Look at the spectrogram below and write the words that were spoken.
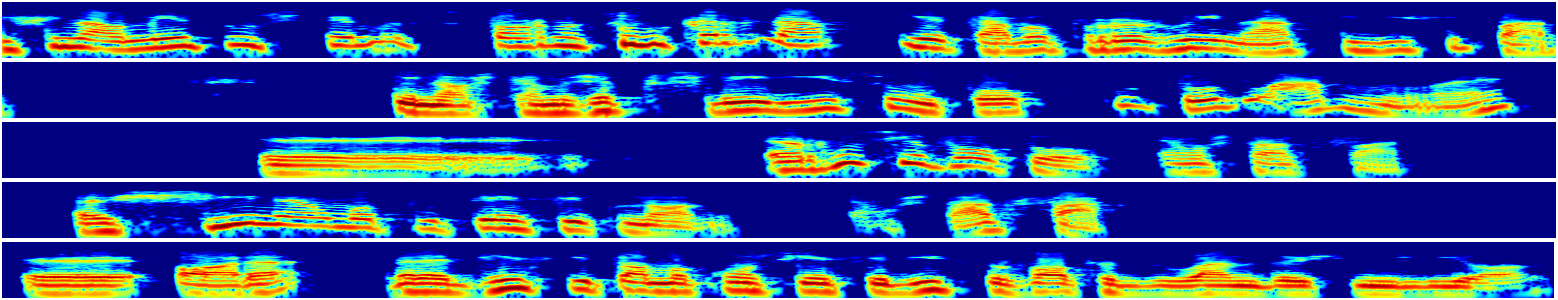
e finalmente o sistema se torna sobrecarregado e acaba por arruinar-se e dissipar-se. E nós estamos a perceber isso um pouco por todo lado, não é? Uh, a Rússia voltou, é um Estado de facto. A China é uma potência económica, é um Estado de facto. Uh, ora, Brzezinski toma consciência disso por volta do ano 2011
